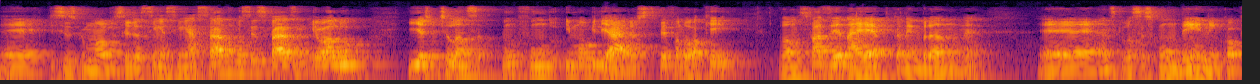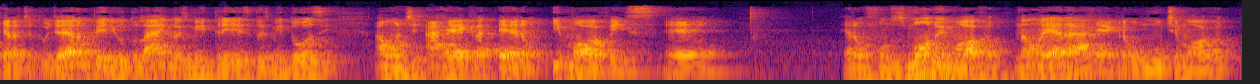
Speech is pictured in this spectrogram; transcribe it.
É, preciso que o móvel seja assim, assim, assado. Vocês fazem, eu alugo e a gente lança um fundo imobiliário. A XP falou, ok, vamos fazer. Na época, lembrando, né? É, antes que vocês condenem qualquer atitude, era um período lá em 2013, 2012, onde a regra eram imóveis é, eram fundos monoimóvel, não era a regra o multimóvel,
